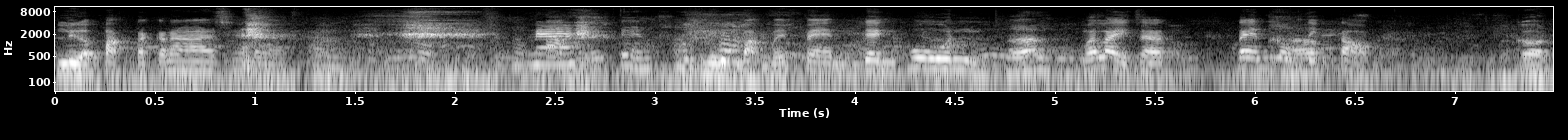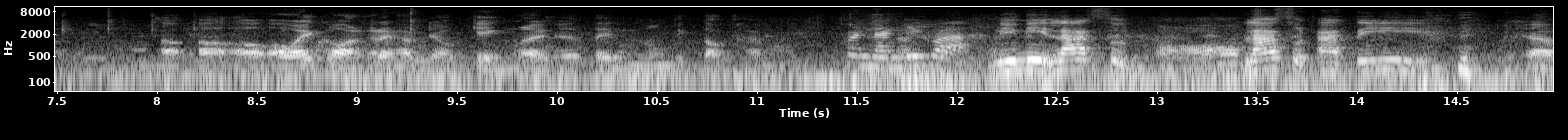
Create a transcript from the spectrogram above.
เหลือปักตะกร้าใช่ไหมหนูแม่ปักไม่เป็นค่ะ หนูปักไม่เป็นเด่นพูนฮะ เมื่อไหร่จะเต้นลงติ๊กต็อกก็เอาเอาเอาเอาไว้ก่อนก็ได้ครับ เดี๋ยวเก่งเมื่อไหร่จะเต้นลงติ๊กต็อกครับ คนนั้นดีกว่า นี่นี่ล่าสุดล่าสุดอาร์ตี้ ครับ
